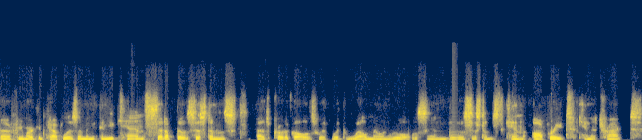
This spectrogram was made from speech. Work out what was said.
uh, free market capitalism, and, and you can set up those systems as protocols with, with well known rules, and those systems can operate, can attract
